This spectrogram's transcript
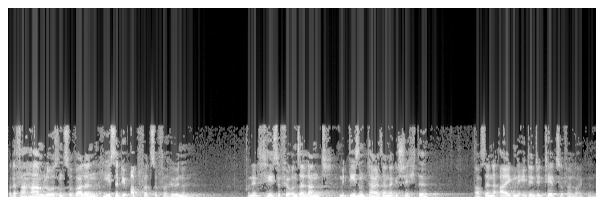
oder verharmlosen zu wollen, hieße die Opfer zu verhöhnen. Und es hieße für unser Land mit diesem Teil seiner Geschichte auch seine eigene Identität zu verleugnen.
